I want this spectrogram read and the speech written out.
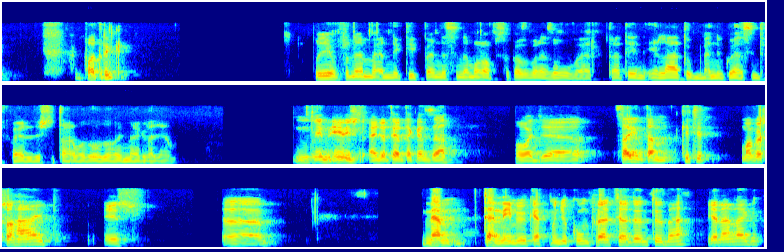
Patrik? Jobb, nem mernék tippelni, de szerintem alapszakaszban ez over. Tehát én, én látok bennük olyan szintű fejlődést a támadódon, hogy meglegyen. Én, én is egyetértek ezzel, hogy uh, szerintem kicsit magas a hype, és uh, nem tenném őket mondjuk konferencia döntőbe jelenleg,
